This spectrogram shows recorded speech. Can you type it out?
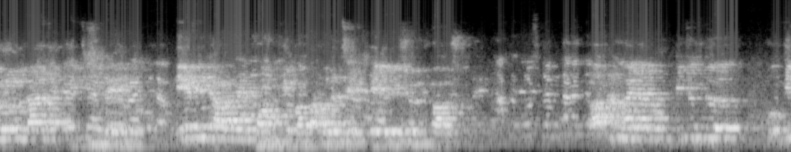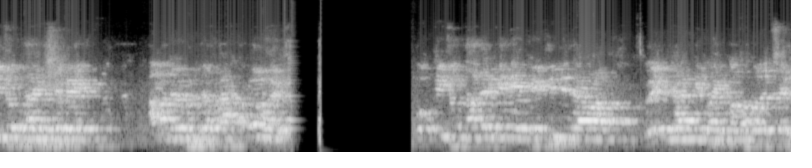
তরুণ রাজনীতিক হিসেবে নিয়মিত আমাদের পক্ষে কথা বলেছেন টেলিভিশন কর্মসূচিতে বাবলু ভাইরা মুক্তিযুদ্ধ মুক্তিযোদ্ধা হিসেবে আমাদের উপর যখন আক্রমণ হয়েছে মুক্তিযোদ্ধাদেরকে নিয়ে বিবৃতি দেওয়া ওয়েব জাহাঙ্গীর ভাই কথা বলেছেন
